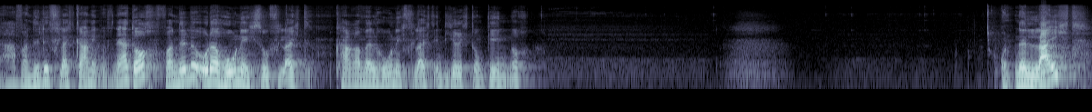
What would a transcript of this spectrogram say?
ja, Vanille vielleicht gar nicht. Ja, doch, Vanille oder Honig, so vielleicht Karamell, Honig, vielleicht in die Richtung gehend noch. Und eine leicht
